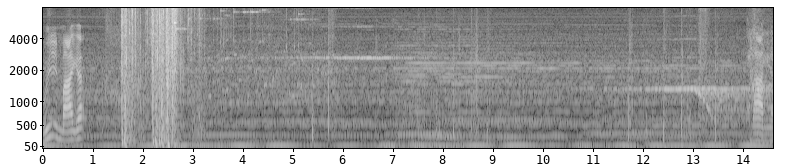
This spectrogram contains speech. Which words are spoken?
อุ้ยมันมาอีกแล้ว บ้านไง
